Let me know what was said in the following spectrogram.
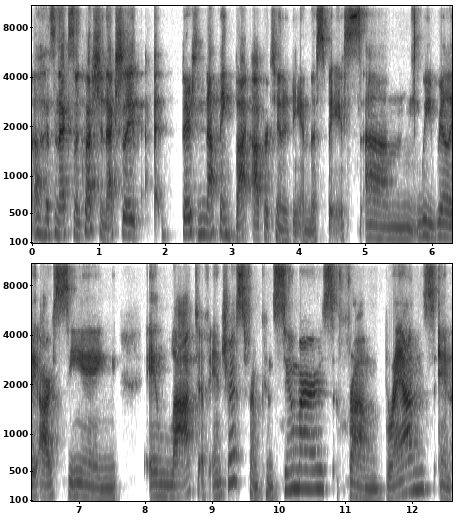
Oh, that's an excellent question. Actually, there's nothing but opportunity in this space. Um, we really are seeing a lot of interest from consumers, from brands in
